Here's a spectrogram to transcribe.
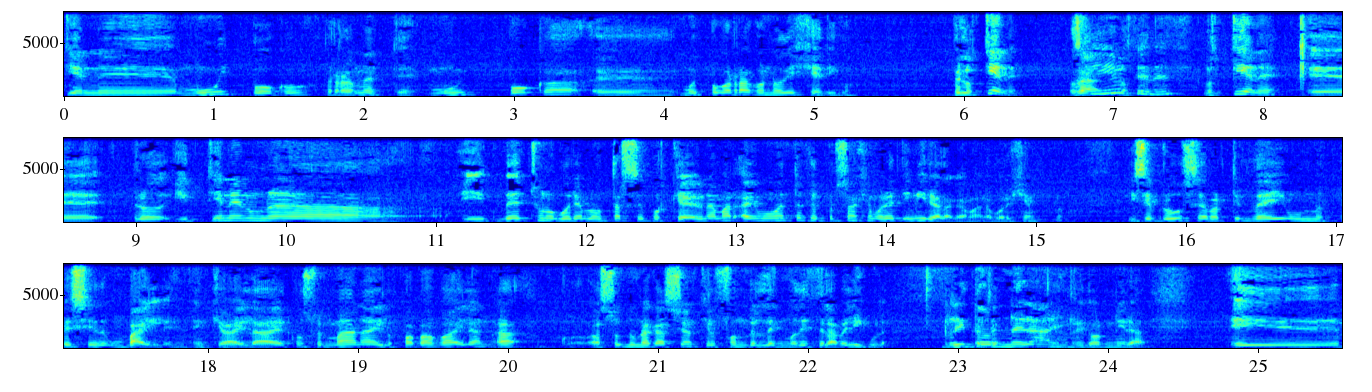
tiene muy poco, pero realmente muy poca, eh, muy pocos rasgos no diegéticos. Pero los tiene. O sea, sí, los, tiene. Los tiene, eh, pero y tienen una... Y de hecho uno podría preguntarse por qué. Hay, una, hay un momento en que el personaje Moretti mira a la cámara, por ejemplo, y se produce a partir de ahí una especie de un baile, en que baila él con su hermana y los papás bailan a, a son de una canción que es el fondo del leitmotiv de la película. Ritornerai. Ritornerai. Eh,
